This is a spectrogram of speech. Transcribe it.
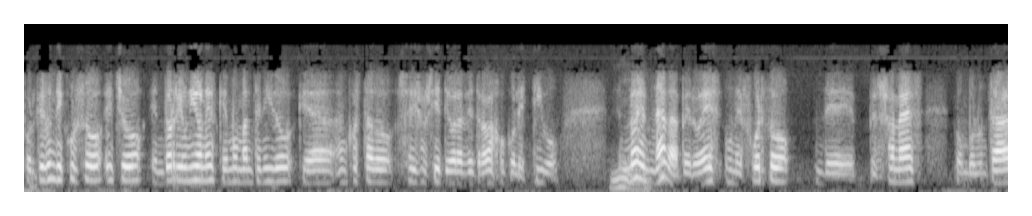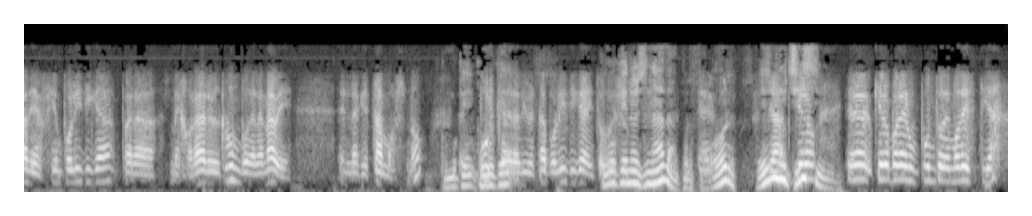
porque es un discurso hecho en dos reuniones que hemos mantenido que han costado seis o siete horas de trabajo colectivo. no es nada, pero es un esfuerzo de personas con voluntad de acción política para mejorar el rumbo de la nave en la que estamos, ¿no? Como que, que, de la libertad política y todo ¿Cómo que no es nada? Por eh, favor, es muchísimo. Eh, quiero, poner un punto de modestia.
